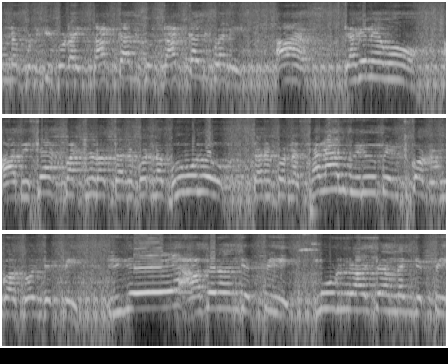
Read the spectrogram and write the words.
ఉన్నప్పటికీ కూడా ఇది తాత్కాలిక పని ఆ జగనేమో ఆ విశాఖపట్నంలో తనకున్న భూములు తనకున్న స్థలాలు విలువ పెంచుకోవడం కోసం అని చెప్పి ఇదే అదనం చెప్పి మూడు రాజధానులు అని చెప్పి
